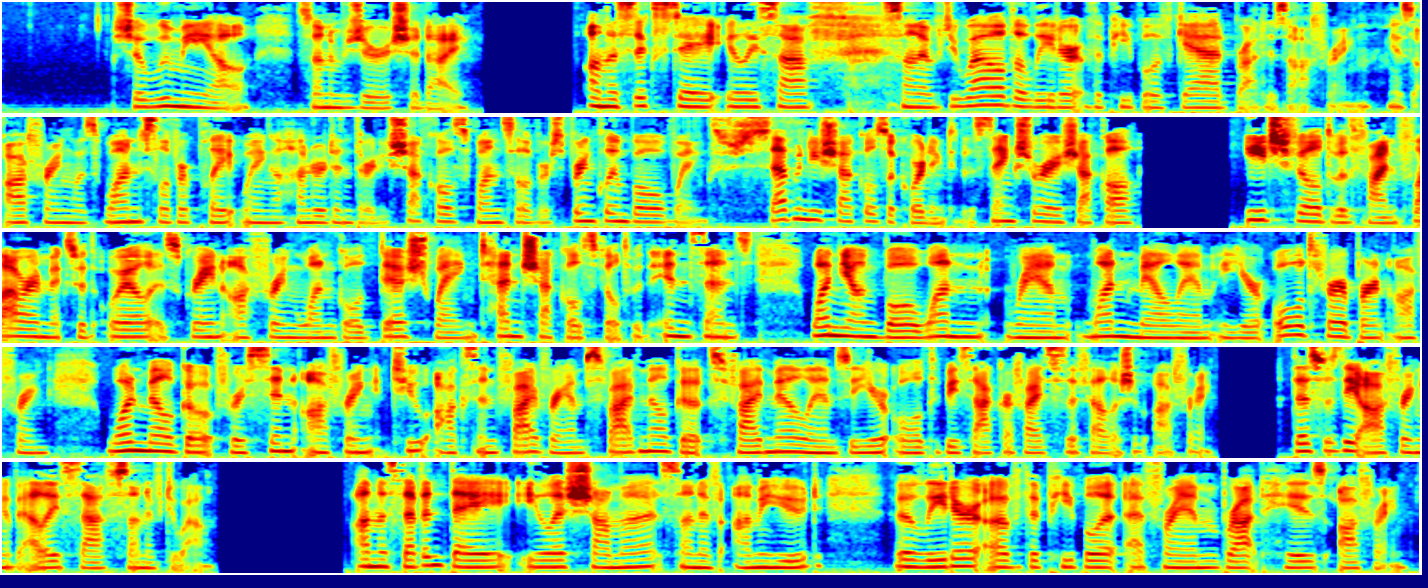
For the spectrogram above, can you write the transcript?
Shalumiel, son of Zurishaddai. On the sixth day, Elisaph, son of Deuel, the leader of the people of Gad, brought his offering. His offering was one silver plate weighing 130 shekels, one silver sprinkling bowl weighing 70 shekels according to the sanctuary shekel, each filled with fine flour mixed with oil as grain offering, one gold dish weighing 10 shekels filled with incense, one young bull, one ram, one male lamb a year old for a burnt offering, one male goat for a sin offering, two oxen, five rams, five male goats, five male lambs a year old to be sacrificed as a fellowship offering. This was the offering of Elisaph, son of Deuel. On the seventh day, Elishama, son of Ammihud, the leader of the people of Ephraim, brought his offering.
